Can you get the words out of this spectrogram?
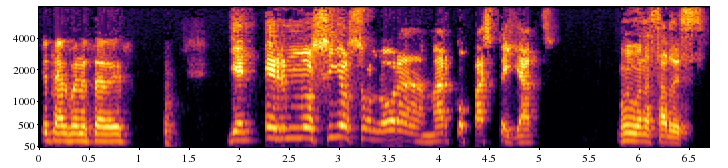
¿Qué tal? Buenas tardes. Y en Hermosillo, Sonora, Marco Paz Pellat. Muy buenas tardes.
